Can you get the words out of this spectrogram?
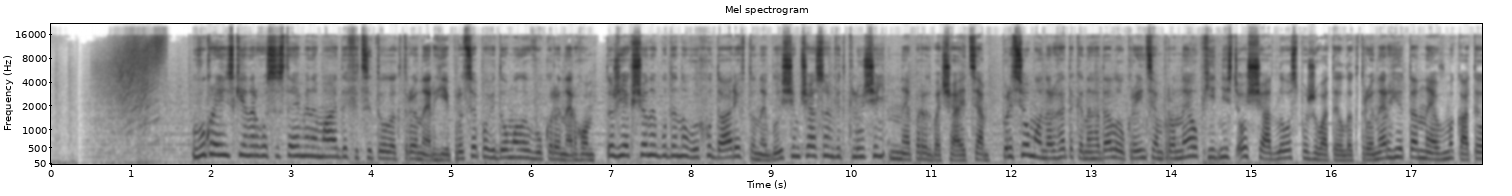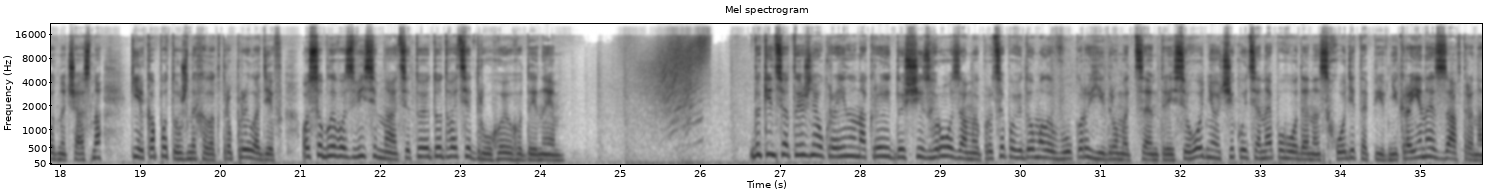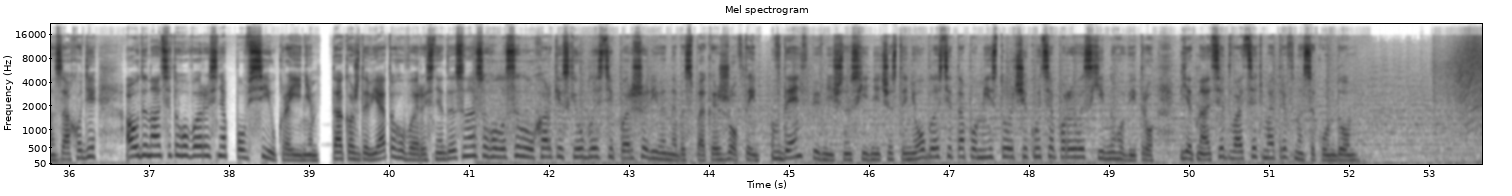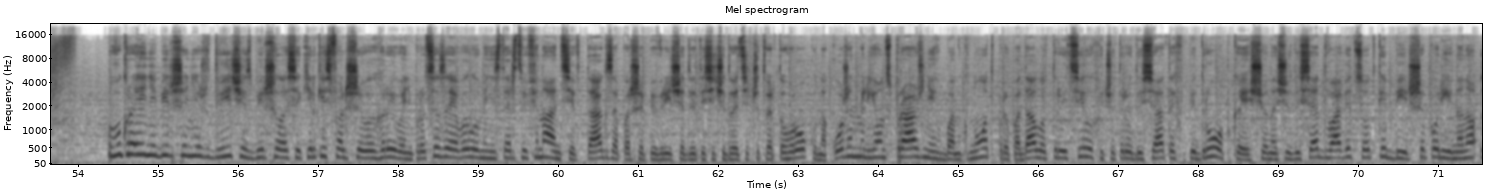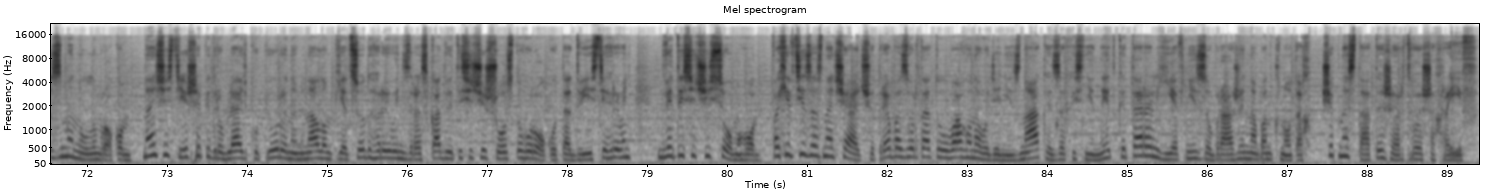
В українській енергосистемі немає дефіциту електроенергії. Про це повідомили в Укренерго. Тож, якщо не буде нових ударів, то найближчим часом відключень не передбачається. При цьому енергетики нагадали українцям про необхідність ощадливо споживати електроенергію та не вмикати одночасно кілька потужних електроприладів, особливо з 18 до 22 години. До кінця тижня Україну накриють дощі з грозами. Про це повідомили в Укргідрометцентрі. Сьогодні очікується непогода на сході та півдні країни. Завтра на заході, а 11 вересня по всій Україні. Також 9 вересня ДСНС оголосили у Харківській області перший рівень небезпеки жовтий. Вдень в північно-східній частині області та по місту очікуються пориви східного вітру 15-20 метрів на секунду. В Україні більше ніж вдвічі збільшилася кількість фальшивих гривень. Про це заявили у міністерстві фінансів. Так, за перше півріччя 2024 року на кожен мільйон справжніх банкнот припадало 3,4 підробки, що на 62% більше порівняно з минулим роком. Найчастіше підробляють купюри номіналом 500 гривень зразка 2006 року та 200 гривень 2007. Фахівці зазначають, що треба звертати увагу на водяні знаки, захисні нитки та рельєфність зображень на банкнотах, щоб не стати жертвою шахраїв.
